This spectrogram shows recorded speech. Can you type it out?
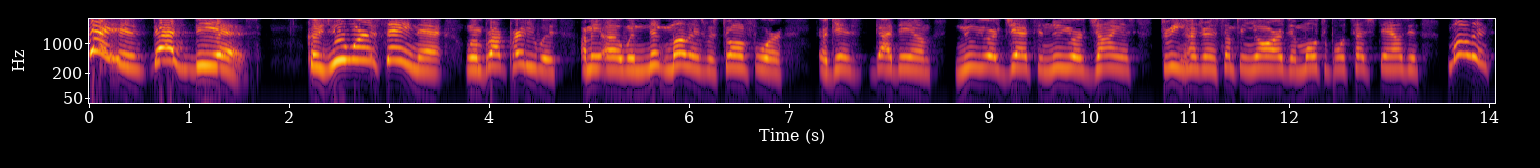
that is that's BS. Cause you weren't saying that when Brock Purdy was, I mean, uh, when Nick Mullens was throwing for against goddamn New York Jets and New York Giants, 300 and something yards and multiple touchdowns. And Mullens,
